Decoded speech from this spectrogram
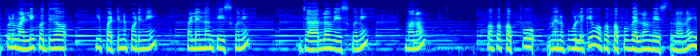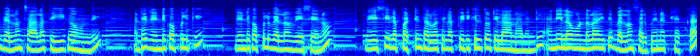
ఇప్పుడు మళ్ళీ కొద్దిగా ఈ పట్టిన పొడిని పళ్ళెంలో తీసుకుని జార్లో వేసుకుని మనం ఒక కప్పు మినపగుళ్ళకి ఒక కప్పు బెల్లం వేస్తున్నాను. ఈ బెల్లం చాలా తీయగా ఉంది. అంటే రెండు కప్పులకి రెండు కప్పులు బెల్లం వేసాను. వేసి ఇలా పట్టిన తర్వాత ఇలా పిడికిలతో ఇలా అనాలండి. అని ఇలా ఉండలా అయితే బెల్లం సరిపోయినట్లు లెక్క.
